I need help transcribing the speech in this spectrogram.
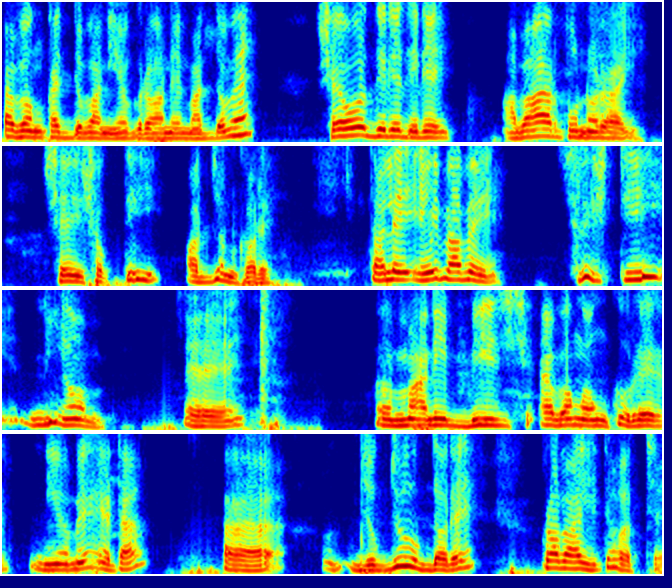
এবং খাদ্য পানীয় গ্রহণের মাধ্যমে সেও ধীরে ধীরে আবার পুনরায় সেই শক্তি অর্জন করে। তাহলে এইভাবে সৃষ্টি নিয়ম মানে বীজ এবং অঙ্কুরের নিয়মে এটা যুগ যুগ ধরে প্রবাহিত হচ্ছে।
